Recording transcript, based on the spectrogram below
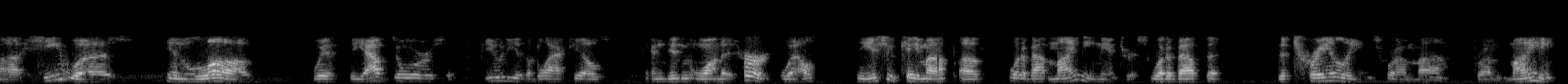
uh, he was in love with the outdoors and the beauty of the Black Hills, and didn't want it hurt. Well, the issue came up of what about mining interests? What about the the trailings from uh, from mining?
